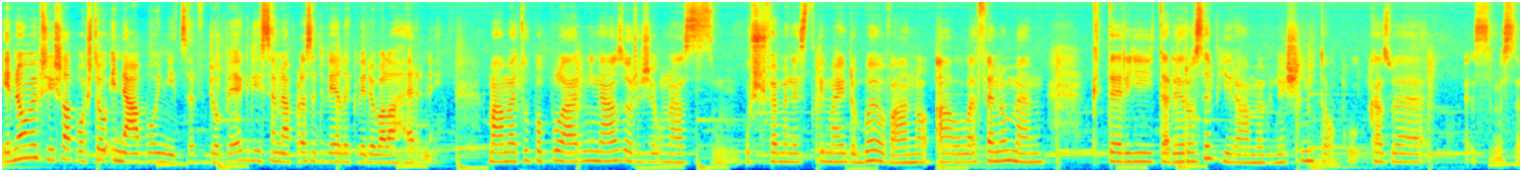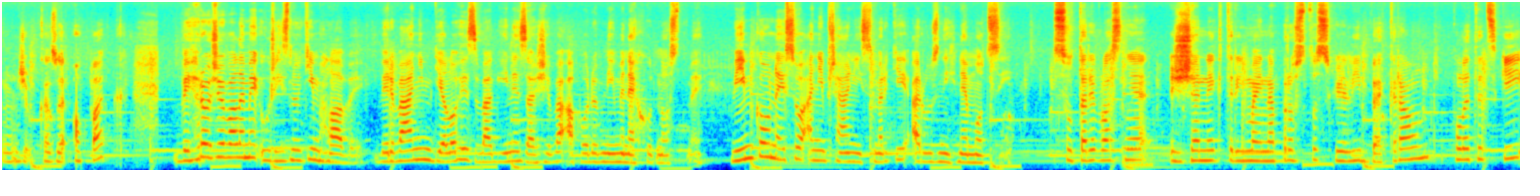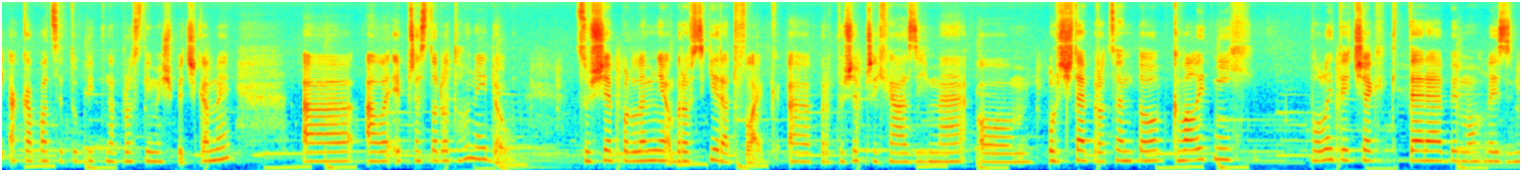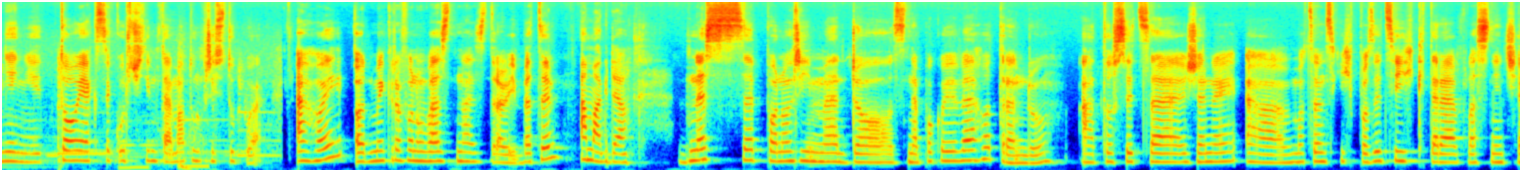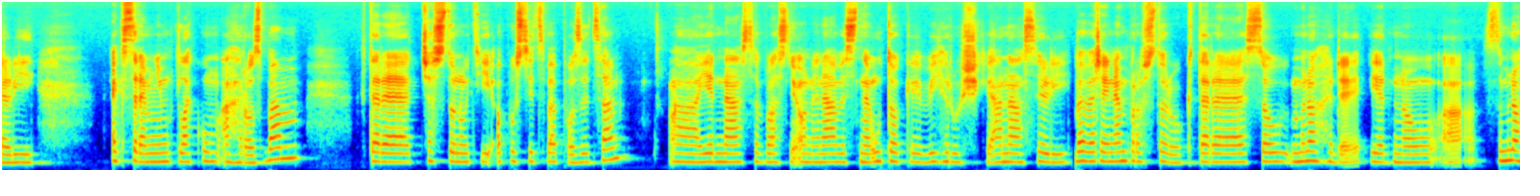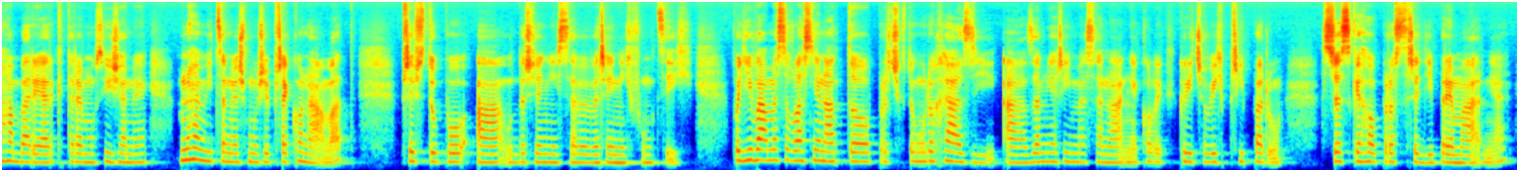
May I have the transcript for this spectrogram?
Jednou mi přišla poštou i nábojnice v době, kdy jsem na Praze 2 likvidovala herny. Máme tu populární názor, že u nás už feministky mají dobojováno, ale fenomén, který tady rozebíráme v dnešním toku, ukazuje, si myslím, že ukazuje opak. Vyhrožovali mi uříznutím hlavy, vyrváním dělohy z vagíny zaživa a podobnými nechutnostmi. Výjimkou nejsou ani přání smrti a různých nemocí. Jsou tady vlastně ženy, které mají naprosto skvělý background politický a kapacitu být naprostými špičkami, a, ale i přesto do toho nejdou. Což je podle mě obrovský red flag, protože přicházíme o určité procento kvalitních političek, které by mohly změnit to, jak se k určitým tématům přistupuje. Ahoj, od mikrofonu vás dnes zdraví Betty a Magda. Dnes se ponoříme do znepokojivého trendu, a to sice ženy v mocenských pozicích, které vlastně čelí extrémním tlakům a hrozbám, které často nutí opustit své pozice a jedná se vlastně o nenávistné útoky, výhrušky a násilí ve veřejném prostoru, které jsou mnohdy jednou z mnoha bariér, které musí ženy mnohem více než muži překonávat při vstupu a udržení se ve veřejných funkcích. Podíváme se vlastně na to, proč k tomu dochází a zaměříme se na několik klíčových případů z českého prostředí primárně,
